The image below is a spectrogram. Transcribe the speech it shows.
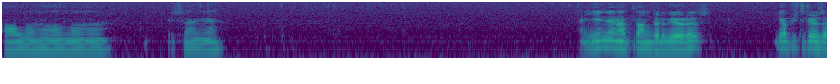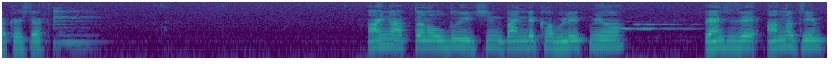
Allah Allah. Bir saniye. Yani yeniden adlandır diyoruz. Yapıştırıyoruz arkadaşlar. Aynı hattan olduğu için ben de kabul etmiyor. Ben size anlatayım.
